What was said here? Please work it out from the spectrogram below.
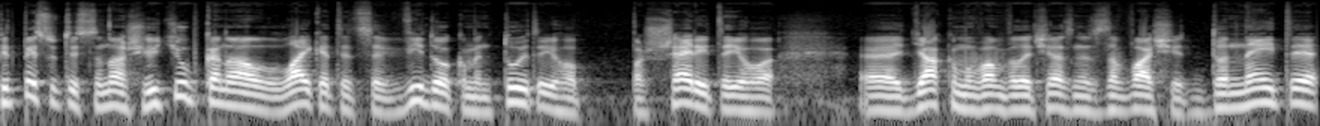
Підписуйтесь на наш YouTube канал, лайкайте це відео, коментуйте його, поширюйте його. Е, Дякуємо вам величезне за ваші донейти.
